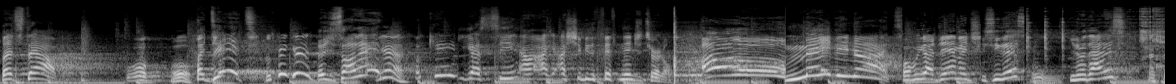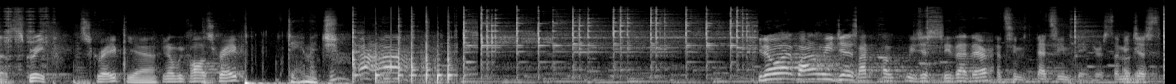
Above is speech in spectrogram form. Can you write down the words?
Let's stab. Whoa. Whoa. I did it! That's pretty good. Oh, you saw that? Yeah. Okay, you guys see, I, I- I should be the fifth Ninja Turtle. Oh, maybe not. But we got damage. You see this? You know what that is? That's a scrape. Scrape. Yeah. You know what we call a scrape? Damage. You know what? Why don't we just, why don't, oh, we just leave that there? That seems, that seems dangerous. Let me just,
